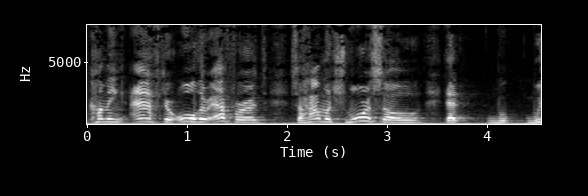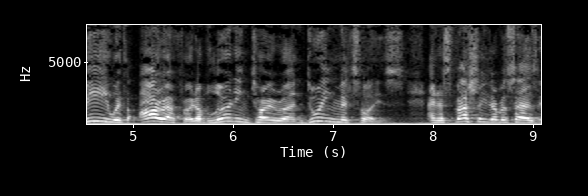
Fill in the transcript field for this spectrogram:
coming after all their effort, so how much more so that we, with our effort of learning Torah and doing mitzvahs, and especially the Rebbe says,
